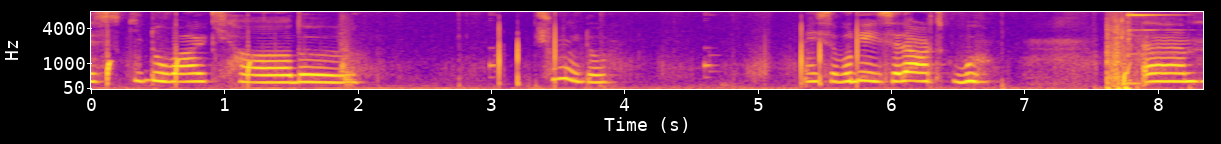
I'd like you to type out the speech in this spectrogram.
Eski duvar kağıdı. Şu muydu? Neyse bu değilse de artık bu. Ee,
